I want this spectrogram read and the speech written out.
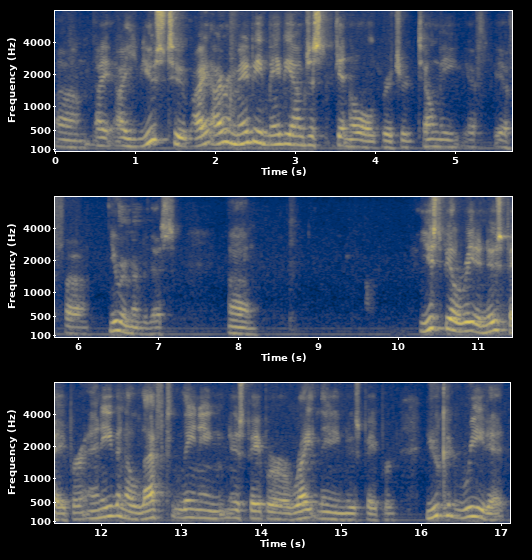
Um, I, I used to, I, I maybe, maybe I'm just getting old, Richard. Tell me if, if uh, you remember this. Um, used to be able to read a newspaper and even a left leaning newspaper or a right leaning newspaper, you could read it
